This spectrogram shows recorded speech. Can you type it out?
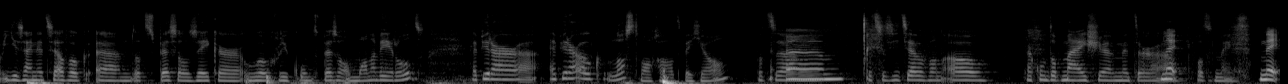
je zei net zelf ook, ehm, dat is best wel zeker, hoe hoger je komt, best wel een mannenwereld. Heb je daar, eh, heb je daar ook last van gehad, weet je wel? Dat, ehm, Ehm, dat ze zoiets hebben van, oh, daar komt dat meisje met haar, eh, Nee. valt het mee? Nee,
